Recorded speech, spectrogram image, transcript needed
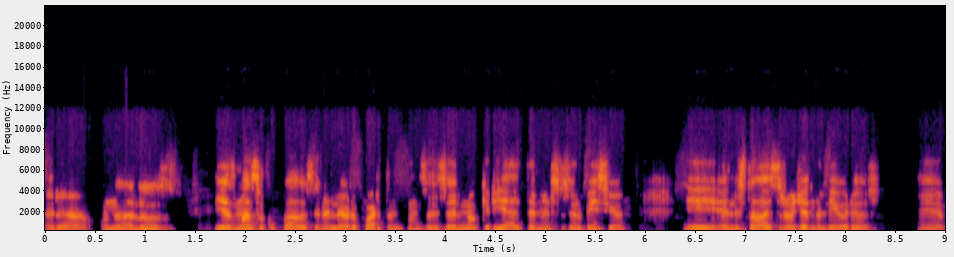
era uno de los días más ocupados en el aeropuerto, entonces él no quería detener su servicio. y él estaba distribuyendo libros eh,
